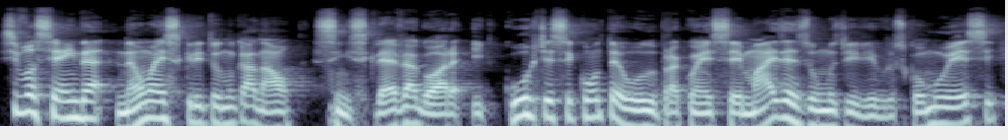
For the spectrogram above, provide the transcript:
Se você ainda não é inscrito no canal, se inscreve agora e curte esse conteúdo para conhecer mais resumos de livros como esse.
